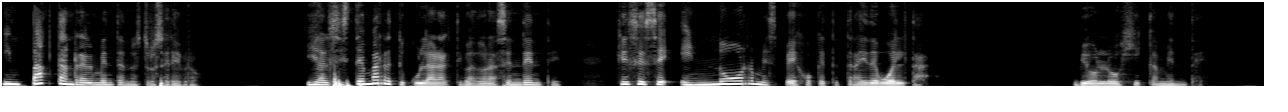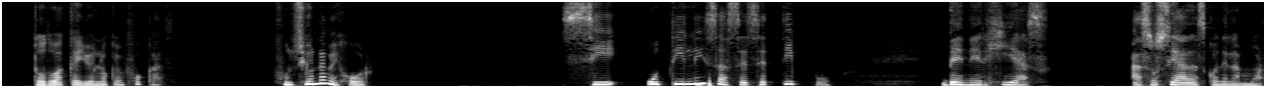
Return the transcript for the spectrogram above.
impactan realmente a nuestro cerebro y al sistema reticular activador ascendente, que es ese enorme espejo que te trae de vuelta biológicamente todo aquello en lo que enfocas funciona mejor si utilizas ese tipo de energías asociadas con el amor.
